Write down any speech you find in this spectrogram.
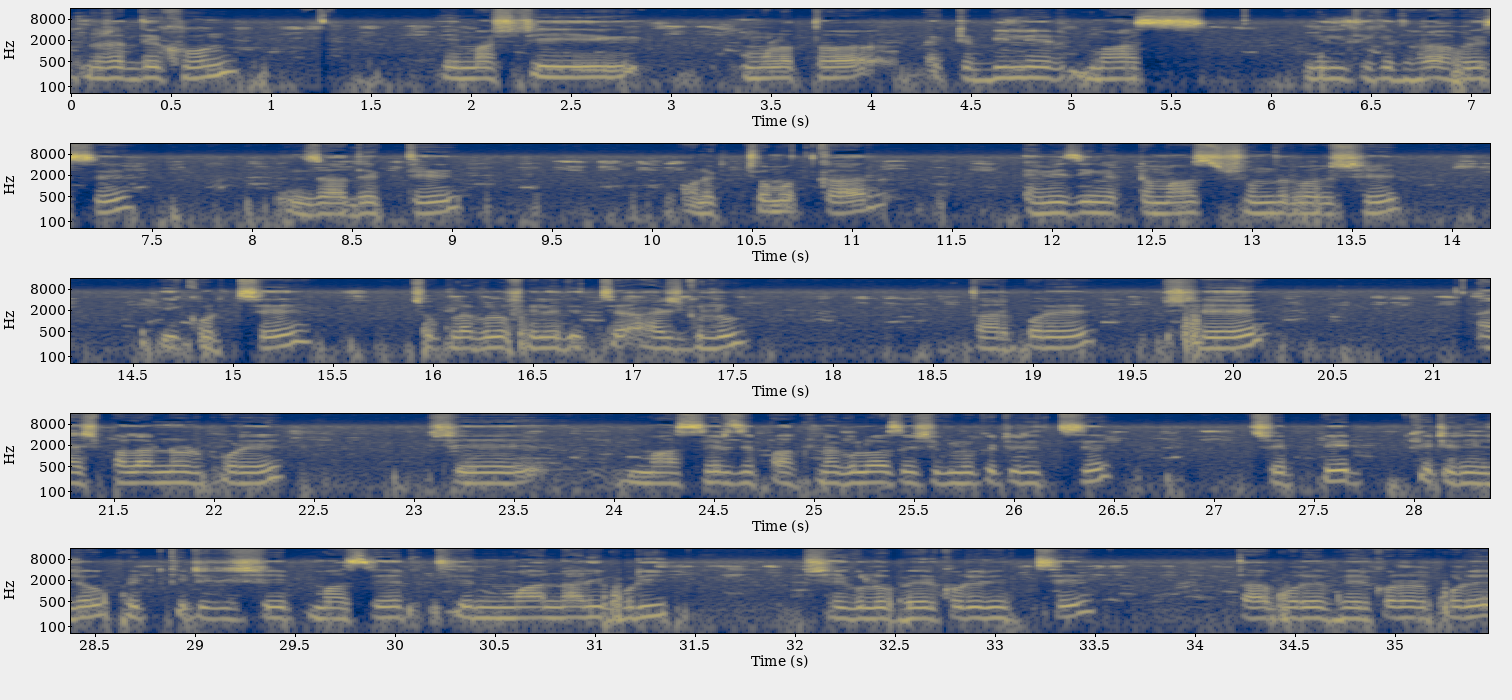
আপনারা দেখুন, এই মাছটি মূলত একটি বিলের মাছ, বিল থেকে ধরা হয়েছে, যা দেখতে অনেক চমৎকার অ্যামেজিং একটা মাছ, সুন্দরভাবে সে ই করছে, চোখলাগুলো ফেলে দিচ্ছে আইসগুলো তারপরে সে আইস পালানোর পরে সে মাছের যে পাখনাগুলো আছে, সেগুলো কেটে দিচ্ছে সে পেট কেটে নিল। পেট কেটে সে মাছের যে মা নাড়ি ভুড়ি সেগুলো বের করে নিচ্ছে। তারপরে বের করার পরে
